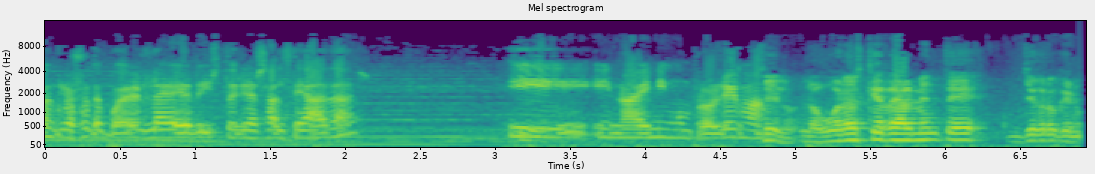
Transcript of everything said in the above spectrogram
o incluso te puedes leer historias salteadas y, y no hay ningún problema. Sí, lo, lo bueno es que realmente yo creo que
